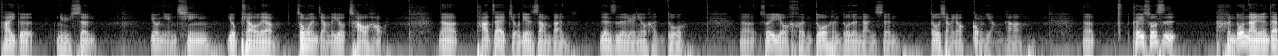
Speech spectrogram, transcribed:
他一个女生又年轻又漂亮，中文讲的又超好。那他在酒店上班，认识的人又很多。那所以有很多很多的男生。都想要供养他，那可以说是很多男人在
